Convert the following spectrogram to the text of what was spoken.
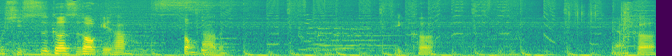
我洗四颗石头给他，送他的，一颗，两颗，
